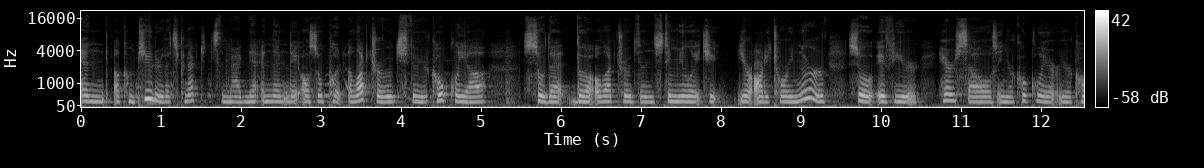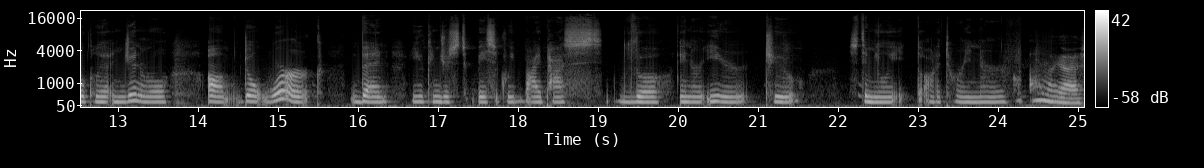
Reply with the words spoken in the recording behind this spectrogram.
and a computer that's connected to the magnet, and then they also put electrodes through your cochlea so that the electrodes then stimulate you, your auditory nerve. So if your hair cells in your cochlea or your cochlea in general um, don't work, then you can just basically bypass the inner ear to stimulate the auditory nerve. Oh my gosh,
